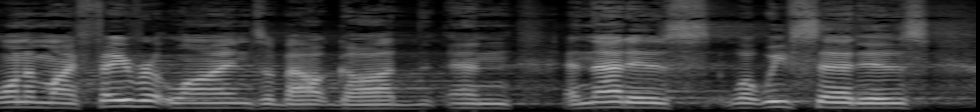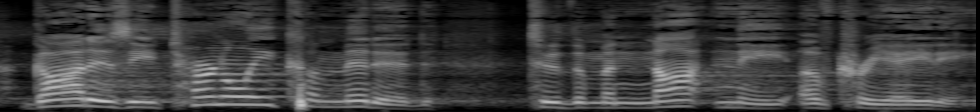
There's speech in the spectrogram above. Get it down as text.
one of my favorite lines about God, and, and that is what we've said is God is eternally committed to the monotony of creating.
